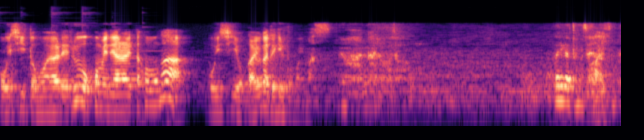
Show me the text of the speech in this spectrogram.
美味しいと思われるお米でやられた方が美味しいおかゆができると思います。ああなるほど。ありがとうございます、はい、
